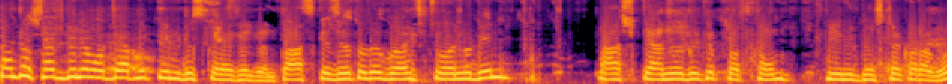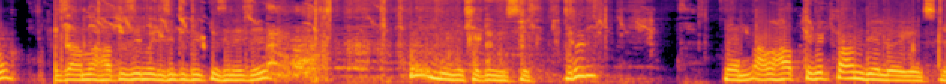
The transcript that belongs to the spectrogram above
পঞ্চাশ ষাট দিনের মধ্যে আপনি ক্রিমি ডোজ করাই ফেলবেন। তো আজকে যেহেতু ওদের বয়স চুয়ান্ন দিন আজকে আমি ওদেরকে প্রথম ক্রিমি ডোজটা করাবো। যে আমার হাতে যে মেডিসিনটা দেখতেছেন, এই যে মুরগির আমার হাত থেকে টান দিয়ে লয়ে গেছে।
